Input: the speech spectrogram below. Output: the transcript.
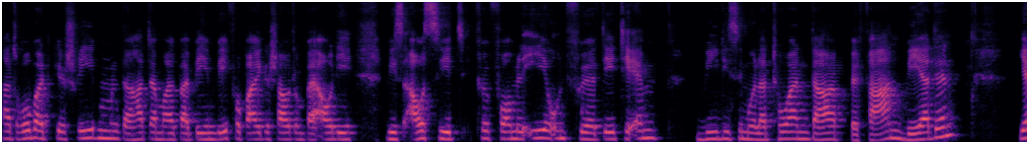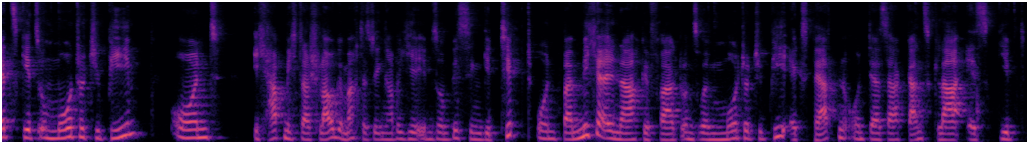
hat Robert geschrieben. Da hat er mal bei BMW vorbeigeschaut und bei Audi, wie es aussieht für Formel E und für DTM, wie die Simulatoren da befahren werden. Jetzt geht es um MotoGP und ich habe mich da schlau gemacht, deswegen habe ich hier eben so ein bisschen getippt und bei Michael nachgefragt, unserem MotoGP-Experten, und der sagt ganz klar, es gibt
